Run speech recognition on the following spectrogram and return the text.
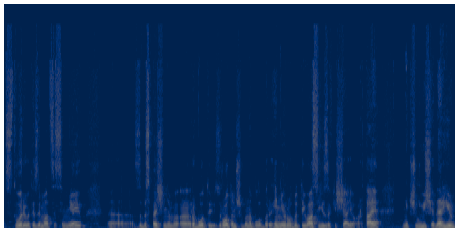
створювати, займатися сім'єю, е, забезпеченням е, роботою з родом, щоб вона була берегинею роду, й вас її захищає, огортає як чоловічу енергію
